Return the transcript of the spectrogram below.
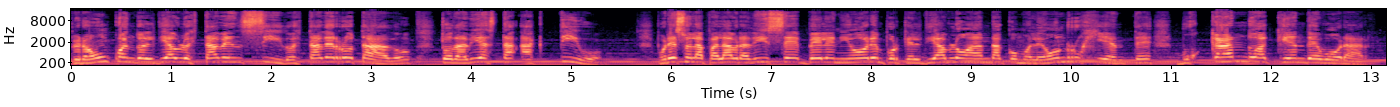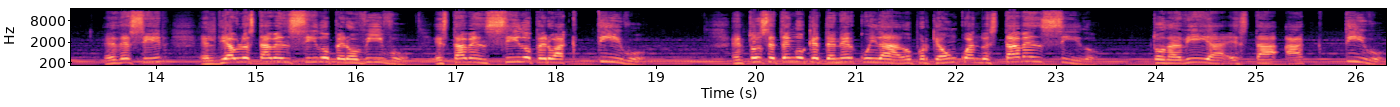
Pero aun cuando el diablo está vencido, está derrotado, todavía está activo. Por eso la palabra dice, velen y oren porque el diablo anda como león rugiente buscando a quien devorar. Es decir, el diablo está vencido pero vivo, está vencido pero activo. Entonces tengo que tener cuidado porque aun cuando está vencido, todavía está activo.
